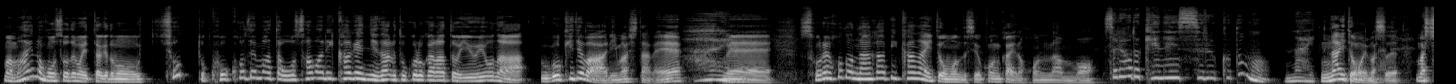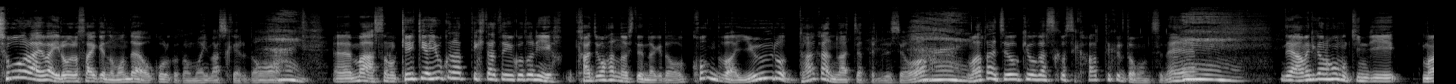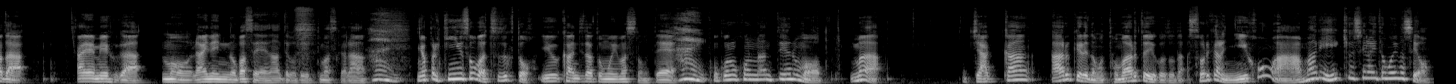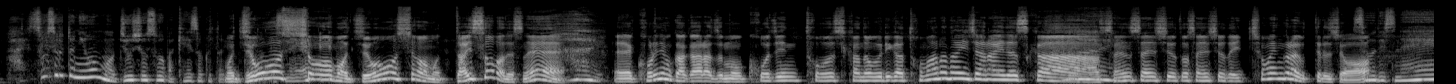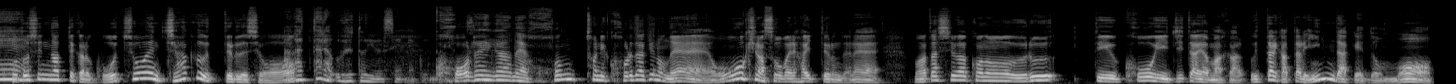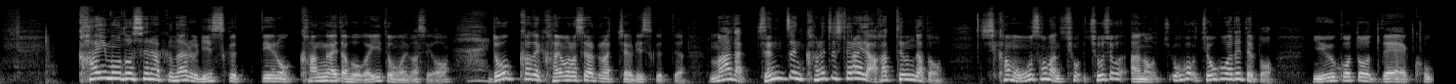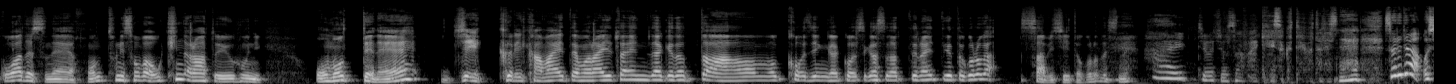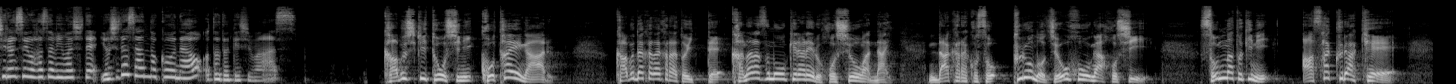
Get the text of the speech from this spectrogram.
まあ前の放送でも言ったけども、ちょっとここでまた収まり加減になるところかなというような動きではありましたね。はい。えー、それほど長引かないと思うんですよ、今回の混乱も。それほど懸念することもないないと思います。まあ将来はいろいろ債券の問題は起こること思いますけれども、はい、えー、まあその景気が良くなってきたということに過剰反応してるんだけど、今度はユーロ高になっちゃってるでしょ。はい。また状況が少し変わってくると思うんですね。えー、で、アメリカの方も金利、まだ IMF がもう来年に伸ばせなんてこと言ってますから、はい、やっぱり金融相場は続くという感じだと思いますので、はい、ここの混乱っていうのも、まあ、若干あるけれども止まるということだ。それから日本はあまり影響しないと思いますよ。はい。そうすると日本も上昇相場継続という、ね、もう上昇も上昇も大相場ですね。はい。えー、これにもかかわらずもう個人投資家の売りが止まらないじゃないですか。はい、先々週と先週で1兆円ぐらい売ってるでしょ。そうですね。今年になってから5兆円弱売ってるでしょ。上がったら売るという戦略、ね、これがね、本当にこれだけのね、大きな相場に入ってるんでね、私はこの売るっていう行為自体は、まあ、売ったり買ったりいいんだけども、買い戻せなくなるリスクっていうのを考えた方がいいと思いますよ。はい、どっかで買い戻せなくなっちゃうリスクって、まだ全然加熱してないで上がってるんだと。しかも大相場の調子あの、兆候が出てるということで、ここはですね、本当に相場大きいんだなというふうに思ってね、じっくり構えてもらいたいんだけど、どうも個人が腰が座ってないっていうところが寂しいところですね。はい。上場相場継続ということですね。それではお知らせを挟みまして、吉田さんのコーナーをお届けします。株式投資に答えがある。株高だからといって必ず設けられる保証はない。だからこそプロの情報が欲しい。そんな時に朝倉慶。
